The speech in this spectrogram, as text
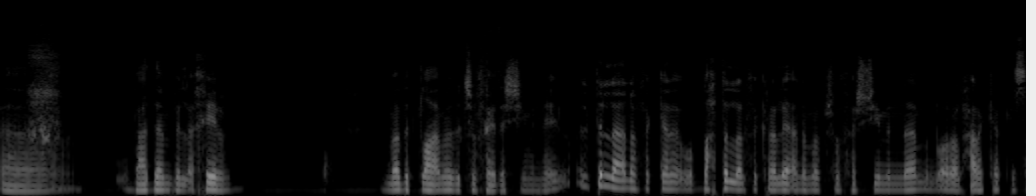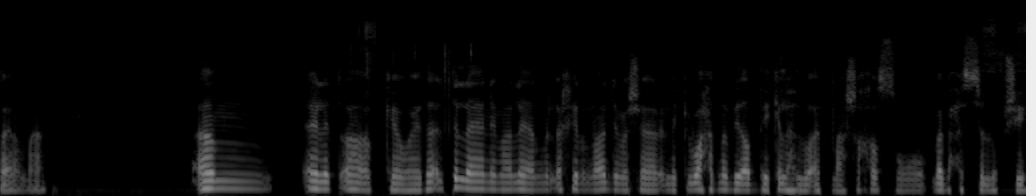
آه وبعدين بالأخير ما بيطلع ما بتشوف هيدا الشي مني قلت لها أنا فكر وضحت لها الفكرة ليه أنا ما بشوف هالشي منها من ورا الحركات اللي صايرة معها أم قالت آه okay وهيدا. قلت لها يعني ما عليه يعني من الأخير إنه عندي مشاعر لك الواحد ما بيقضي كل هالوقت مع شخص وما بحس له بشي.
